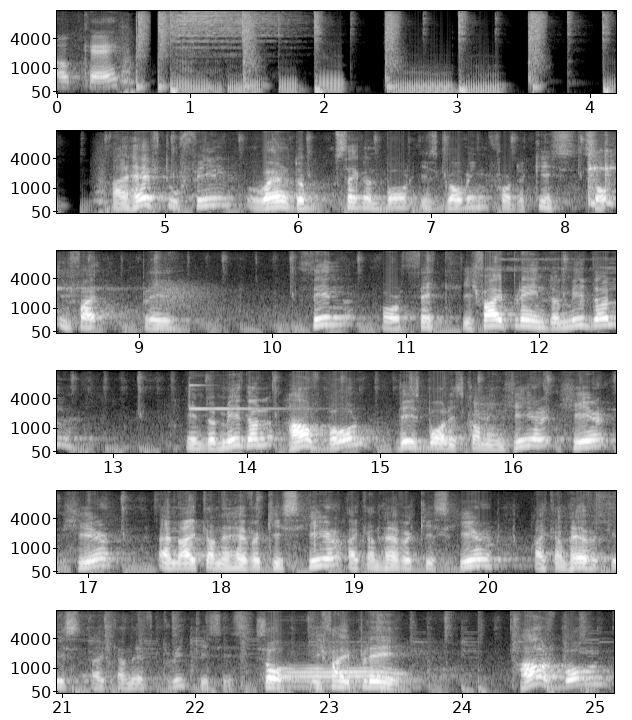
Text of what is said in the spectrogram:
Okay. I have to feel where the second ball is going for the kiss. So if I play thin or thick, if I play in the middle, in the middle half ball, this ball is coming here, here, here, and I can have a kiss here, I can have a kiss here, I can have a kiss, I can have three kisses. So if I play half ball,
